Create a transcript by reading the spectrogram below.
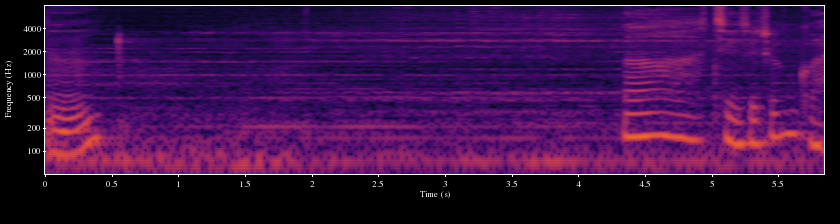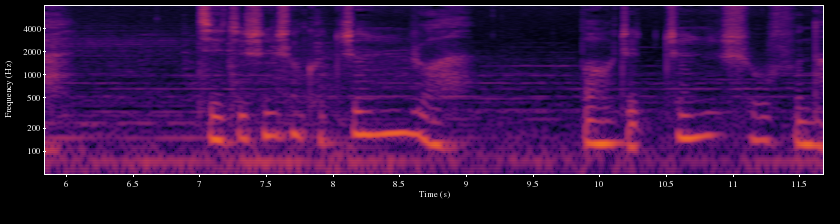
嗯？啊，姐姐真乖，姐姐身上可真软，抱着真舒服呢。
